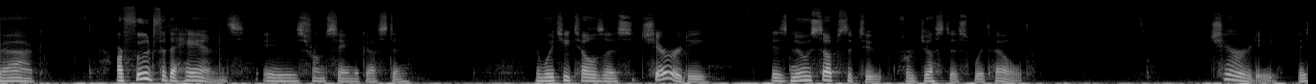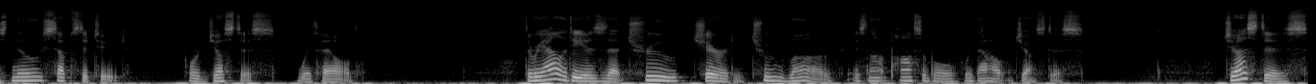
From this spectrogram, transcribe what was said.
Back. Our food for the hands is from St. Augustine, in which he tells us charity is no substitute for justice withheld. Charity is no substitute for justice withheld. The reality is that true charity, true love, is not possible without justice. Justice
